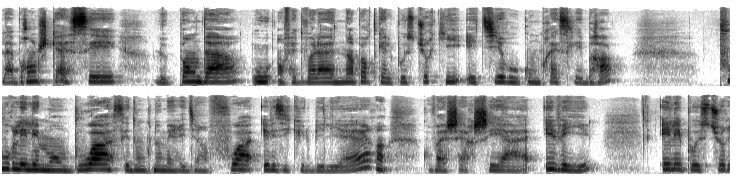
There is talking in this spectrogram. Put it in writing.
la branche cassée, le panda ou en fait voilà n'importe quelle posture qui étire ou compresse les bras. Pour l'élément bois, c'est donc nos méridiens foie et vésicule biliaire qu'on va chercher à éveiller. Et les postures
